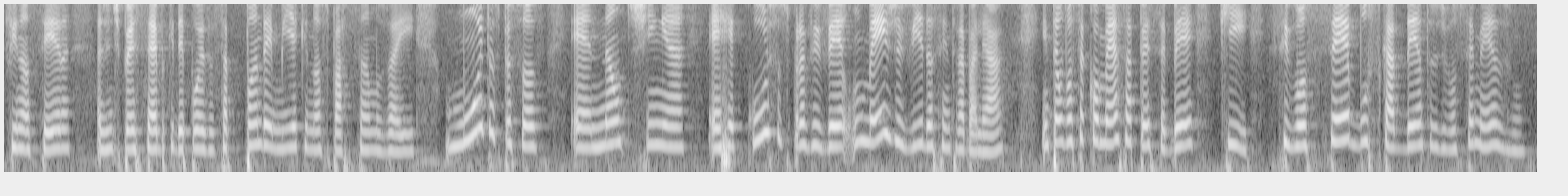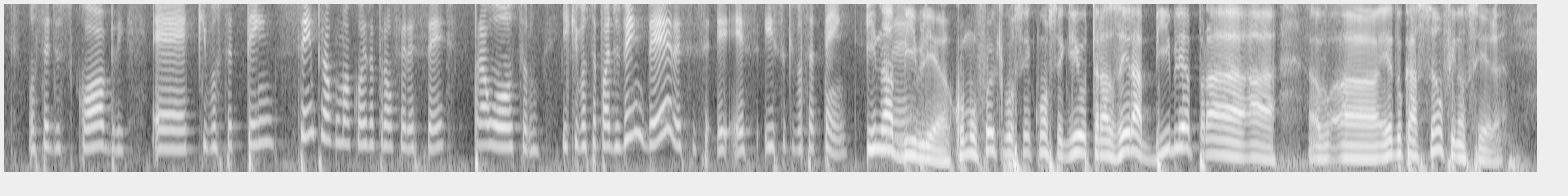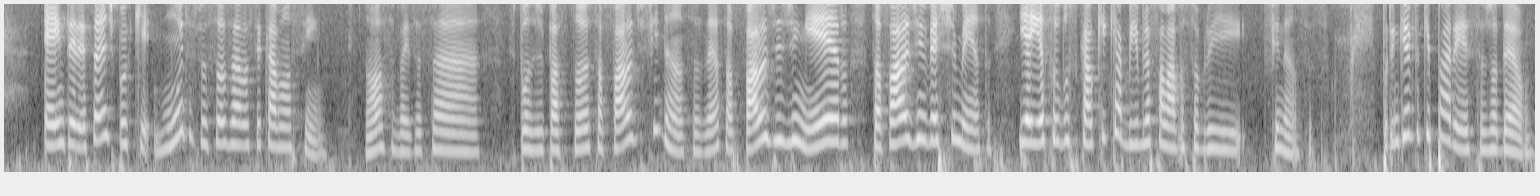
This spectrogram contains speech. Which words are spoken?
financeira. A gente percebe que depois dessa pandemia que nós passamos aí, muitas pessoas é, não tinham é, recursos para viver um mês de vida sem trabalhar. Então você começa a perceber que se você buscar dentro de você mesmo, você descobre é, que você tem sempre alguma coisa para oferecer para o outro e que você pode vender esse, esse, isso que você tem. E na né? Bíblia, como foi que você conseguiu trazer a Bíblia para a, a, a, educação financeira? É interessante porque muitas pessoas elas ficavam assim, nossa, mas essa esposa de pastor só fala de finanças, né? Só fala de dinheiro, só fala de investimento. E aí eu fui buscar o que, que a Bíblia falava sobre finanças. Por incrível que pareça, Jodel,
